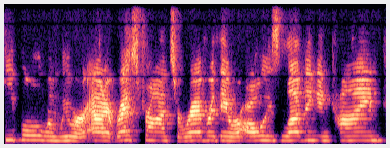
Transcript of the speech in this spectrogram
people when we were out at restaurants or wherever. They were always loving and kind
